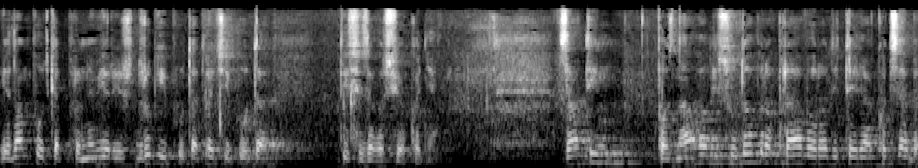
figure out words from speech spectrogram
Jedan put kad pronevjeriš, drugi puta, treći puta, ti si završio kod njega. Zatim, poznavali su dobro pravo roditelja kod sebe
